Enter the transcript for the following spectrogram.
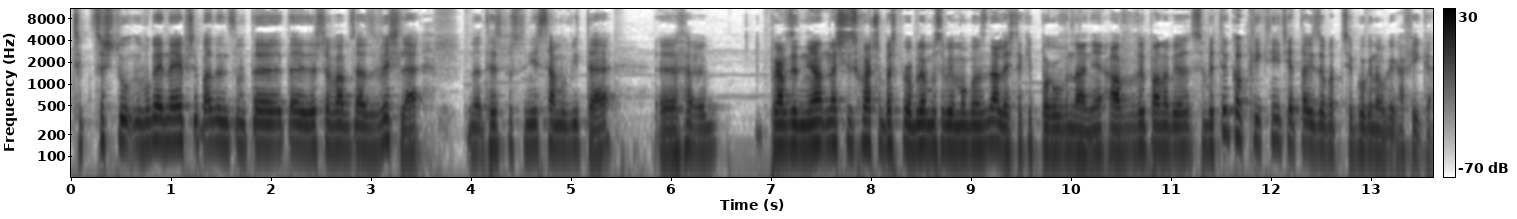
czy coś tu, w ogóle najlepszy patent są te, te zresztą wam zaraz wyślę, no to jest po prostu niesamowite. Wprawdzie na- nasi słuchacze bez problemu sobie mogą znaleźć takie porównanie, a wy panowie sobie tylko kliknijcie to i zobaczcie górną grafikę.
